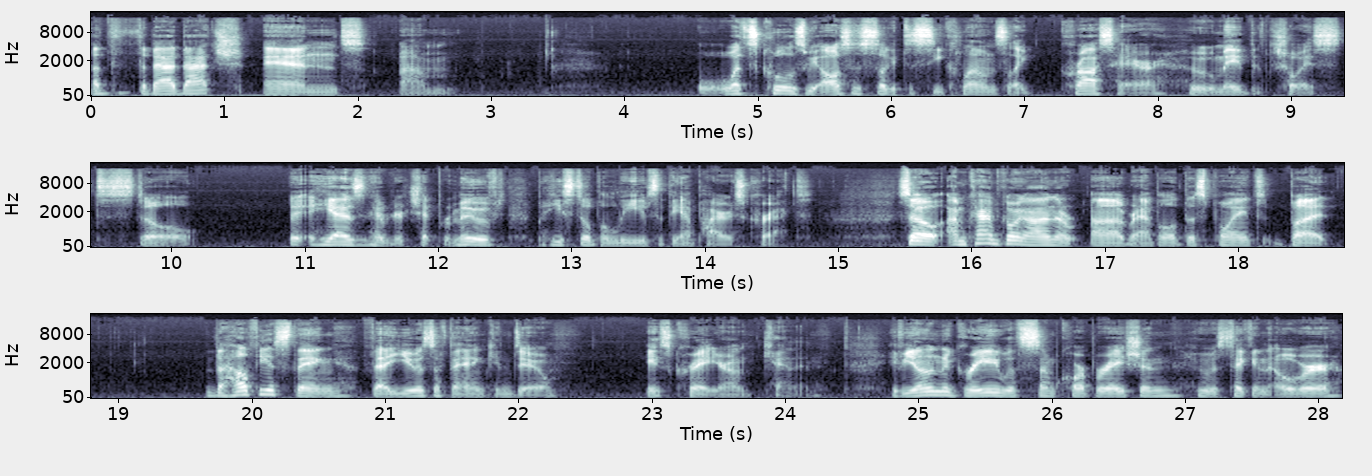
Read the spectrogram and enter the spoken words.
of the Bad Batch, and um, what's cool is we also still get to see clones like Crosshair, who made the choice to still. He has inhibitor chip removed, but he still believes that the Empire is correct. So I'm kind of going on a, a ramble at this point, but the healthiest thing that you as a fan can do is create your own canon if you don't agree with some corporation who has taken over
